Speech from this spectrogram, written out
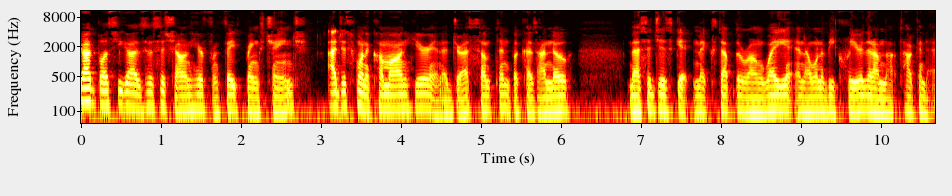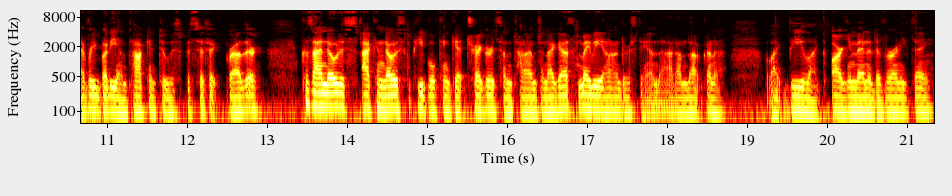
God bless you guys. This is Sean here from Faith Brings Change. I just want to come on here and address something because I know messages get mixed up the wrong way and I want to be clear that I'm not talking to everybody. I'm talking to a specific brother because I notice, I can notice people can get triggered sometimes and I guess maybe I understand that. I'm not going to like be like argumentative or anything.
